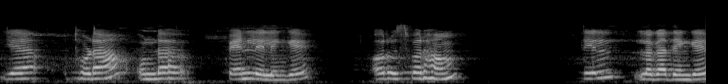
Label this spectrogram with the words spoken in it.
या थोड़ा उंडा पैन ले लेंगे और उस पर हम तेल लगा देंगे।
